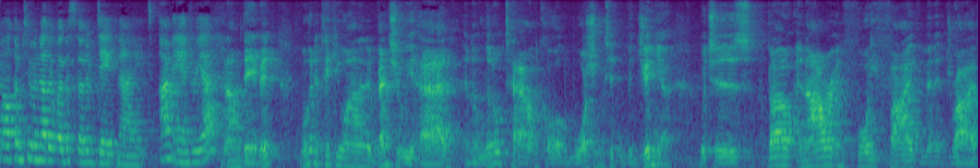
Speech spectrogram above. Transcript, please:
welcome to another webisode of Date Night. I'm Andrea. And I'm David. We're going to take you on an adventure we had in a little town called Washington, Virginia, which is about an hour and 45 minute drive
